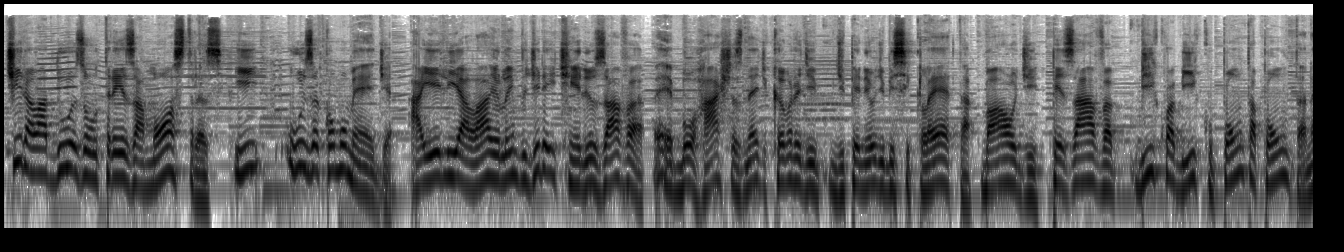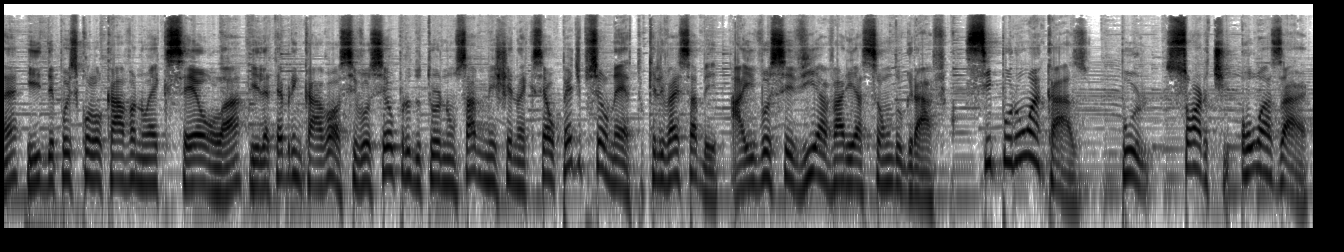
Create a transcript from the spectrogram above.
tira lá duas ou três amostras e usa como média. Aí ele ia lá, eu lembro direitinho, ele usava é, borrachas, né, de câmara de, de pneu de bicicleta, balde, pesava bico a bico, ponta a ponta, né, e depois colocava no Excel lá, e ele até brincava, ó, se você, o produtor, não sabe mexer no Excel, pede pro seu neto, que ele vai saber. Aí você via a variação do gráfico. Se por um acaso por sorte ou azar,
